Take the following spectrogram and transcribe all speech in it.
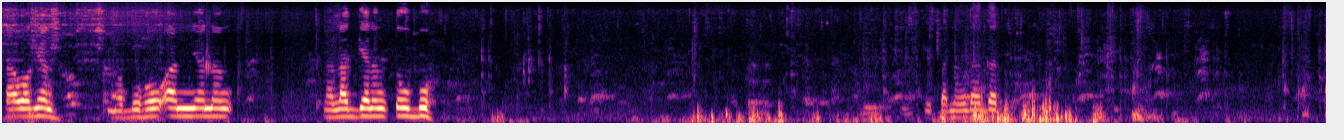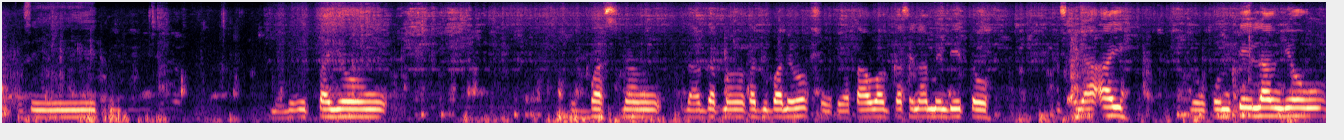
tawag yan mabuhuan niya ng lalagyan ng tubo. Laki pa ng dagat. Kasi maliit pa yung ubas ng dagat mga kadibani rocks. Yung tinatawag kasi namin dito is ayaay. Yung konti lang yung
